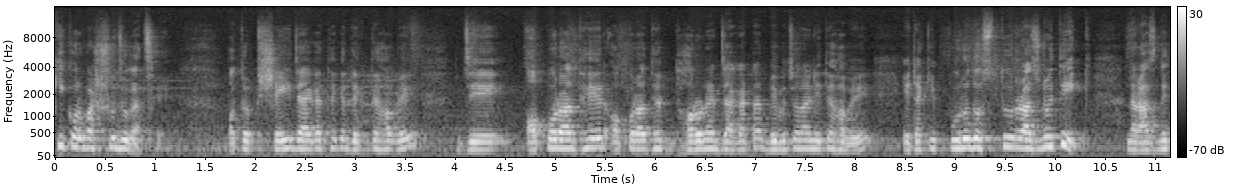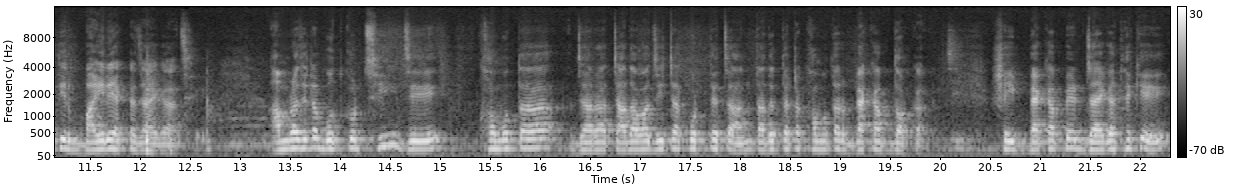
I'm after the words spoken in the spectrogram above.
কি করবার সুযোগ আছে? অতএব সেই জায়গা থেকে দেখতে হবে যে অপরাধের অপরাধের ধরনের জায়গাটা বিবেচনায় নিতে হবে, এটা কি পুরোদস্তুর রাজনৈতিক না রাজনীতির বাইরে একটা জায়গা আছে? আমরা যেটা বোধ করছি যে ক্ষমতা যারা চাঁদাবাজিটা করতে চান, তাদের তো একটা ক্ষমতার ব্যাকআপ দরকার। সেই ব্যাকআপের জায়গা থেকে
